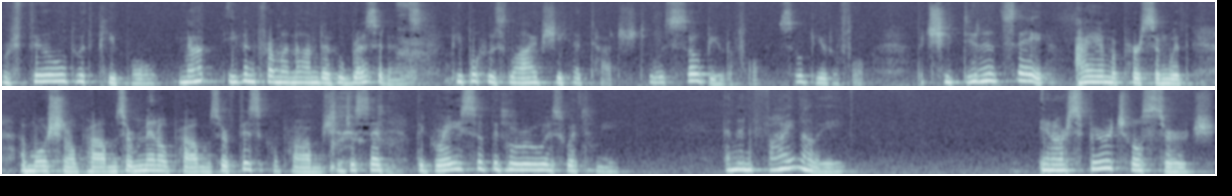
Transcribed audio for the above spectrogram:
were filled with people, not even from Ananda who residents, people whose lives she had touched. It was so beautiful, so beautiful. But she didn't say, I am a person with emotional problems or mental problems or physical problems. She just said, The grace of the Guru is with me. And then finally, in our spiritual search,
